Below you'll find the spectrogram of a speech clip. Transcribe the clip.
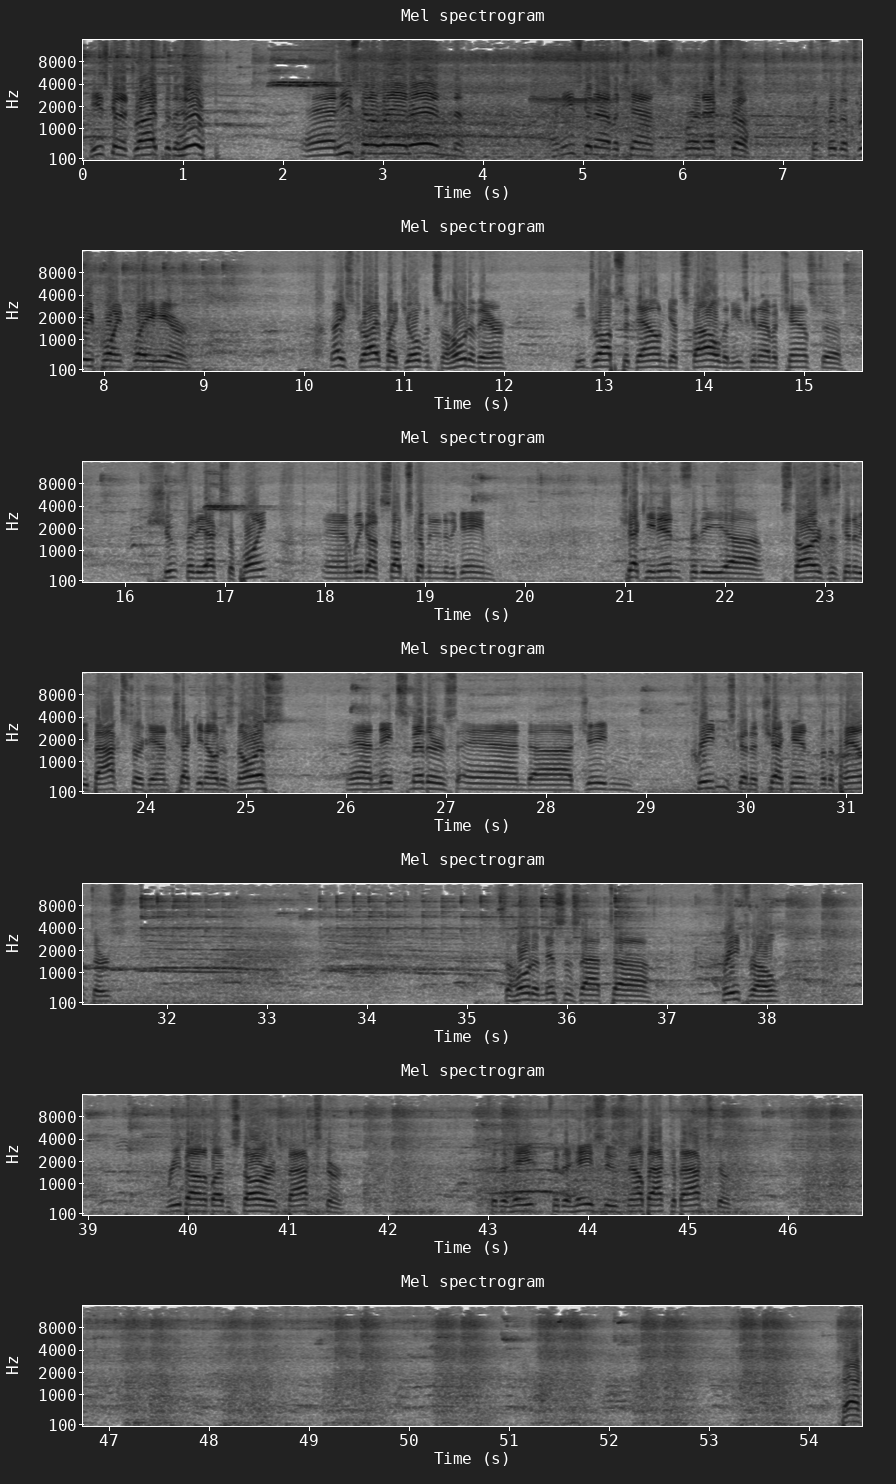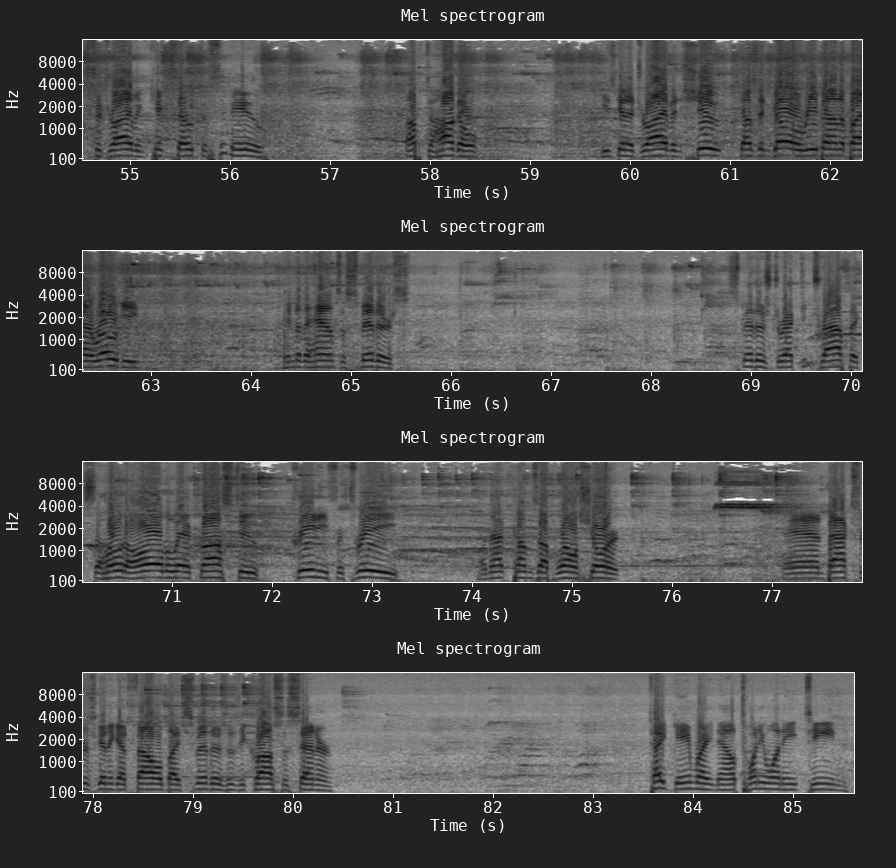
He's going to drive to the hoop. And he's going to lay it in. And he's going to have a chance for an extra for the three-point play here. Nice drive by Jovan Sahota there. He drops it down, gets fouled, and he's going to have a chance to shoot for the extra point. And we got subs coming into the game. Checking in for the uh, Stars is going to be Baxter again. Checking out is Norris. And Nate Smithers and uh, Jaden is going to check in for the Panthers. Sahota misses that uh, free throw. Rebounded by the Stars, Baxter. To the, to DeJesus, now back to Baxter. Baxter driving, kicks out to Sanu. Up to Huggle. He's going to drive and shoot. Doesn't go. Rebounded by Arogi. Into the hands of Smithers. Smithers directing traffic. Sahota all the way across to Creedy for three. And that comes up well short. And Baxter's going to get fouled by Smithers as he crosses center. Tight game right now, 21 18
